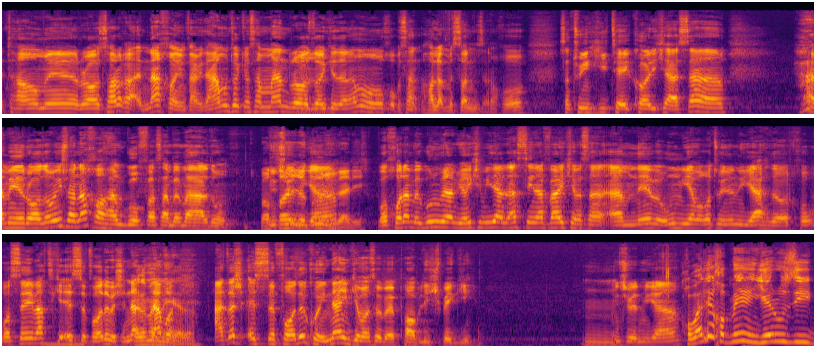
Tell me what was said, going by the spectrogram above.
تمام رازها رو نخواهیم فهمید. همونطور که مثلا من رازایی که دارم و خب مثلا حالا مثال می‌زنم خب؟ مثلا تو این هیته کاری که هستم همه رازامو من نخواهم گفت مثلا به مردم. با خودت به با خودم به گور می‌برم یا اینکه میدم دست این نفر که مثلا امنه به اون میگم آقا تو اینو نگه دار خب واسه وقتی که استفاده بشه نه نه ازش استفاده کنی نه اینکه واسه به پابلیک بگی. این چی میگم؟ خب ولی خب ببین یه روزی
